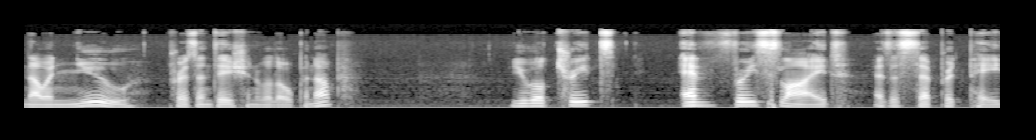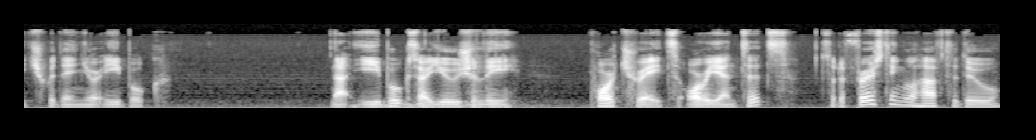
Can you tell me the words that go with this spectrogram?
Now a new presentation will open up. You will treat every slide as a separate page within your ebook. Now ebooks are usually portrait oriented, so the first thing we'll have to do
